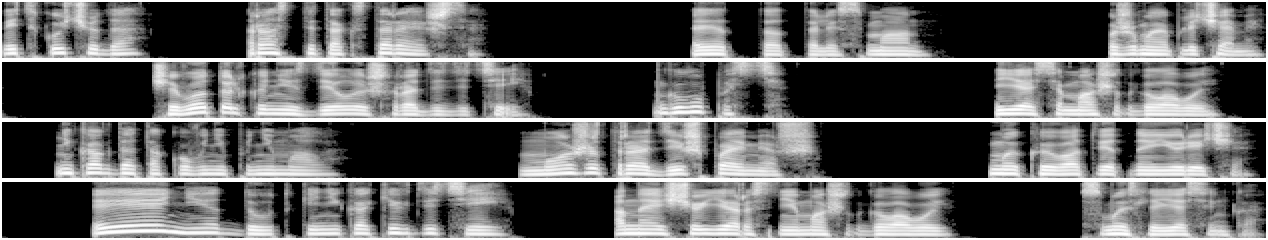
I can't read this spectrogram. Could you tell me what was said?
Ведь кучу, да, раз ты так стараешься. Это талисман. Пожимая плечами. Чего только не сделаешь ради детей. Глупость. Яся машет головой. Никогда такого не понимала. Может, родишь, поймешь. Мыкаю в ответ на ее речи. Э, нет, дудки, никаких детей. Она еще яростнее машет головой. В смысле, Ясенька?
